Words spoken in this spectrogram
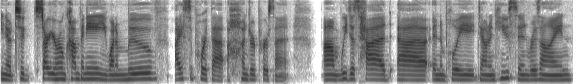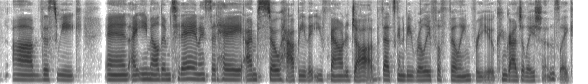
you know to start your own company, you want to move, I support that 100%. Um, we just had uh, an employee down in Houston resign um, this week. And I emailed him today and I said, Hey, I'm so happy that you found a job that's going to be really fulfilling for you. Congratulations. Like,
